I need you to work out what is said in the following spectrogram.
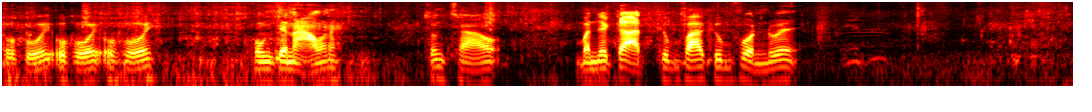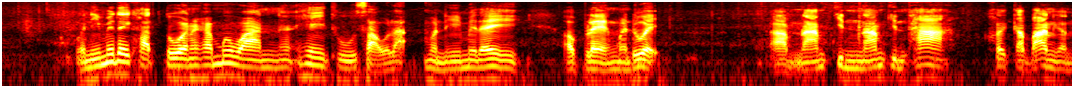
โอ้โห ยโอ้โหยโอ้โหยคงจะหนาวนะ ช่วงเช้า บรรยากาศคึมฟ้าคึมฝนด้วย วันนี้ไม่ได้ขัดตัวนะครับ เมื่อวานให้ถูเสาละ วันนี้ไม่ได้เอาแปลงมาด้วย อาบน้ำกินน้ำกินท่า ค่อยกลับบ้านกัน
